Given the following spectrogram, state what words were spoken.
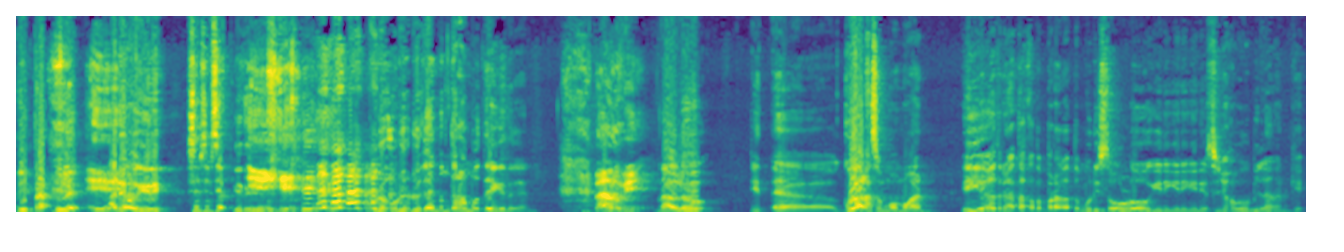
di prep dulu ya. Iya. Ada yang gini, siap siap siap gitu. Iya. udah udah udah ganteng tuh rambutnya gitu kan. Lalu mi, Lalu it, eh, gue langsung ngomong kan, iya ternyata ketemu pernah ketemu di Solo gini gini gini. Terus nyokap gue bilang kan kayak,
